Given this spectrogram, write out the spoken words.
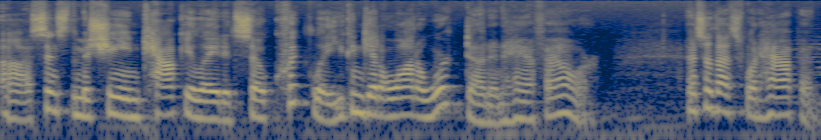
Uh, since the machine calculated so quickly, you can get a lot of work done in a half hour. And so that's what happened.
